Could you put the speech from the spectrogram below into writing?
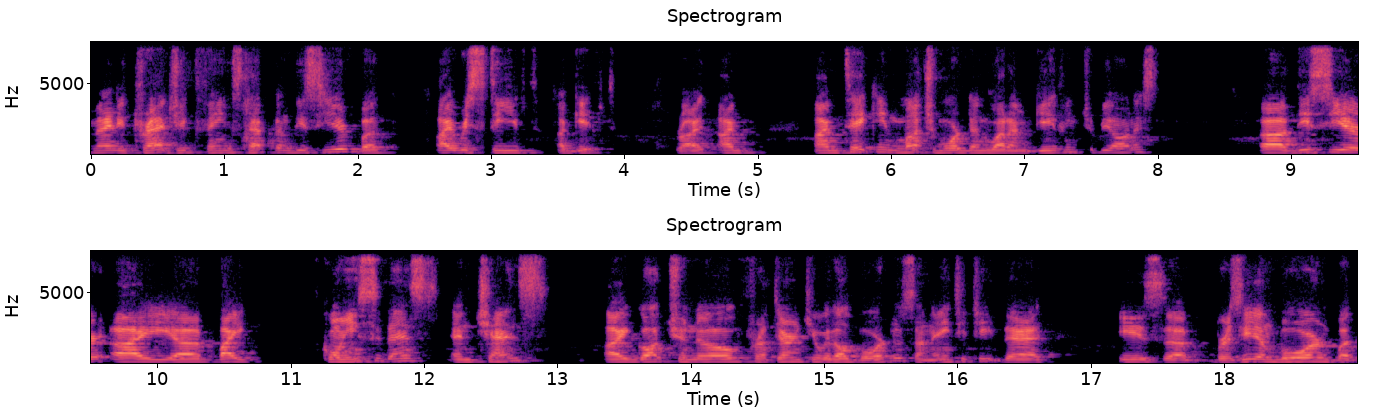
many tragic things happened this year, but I received a gift, right? I'm I'm taking much more than what I'm giving, to be honest. Uh, this year, I, uh, by coincidence and chance, I got to know Fraternity Without Borders, an entity that is uh, Brazilian born, but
